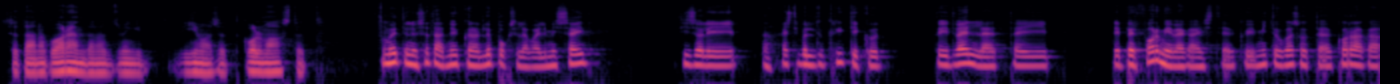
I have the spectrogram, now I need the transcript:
seda nagu arendanud mingid viimased kolm aastat. Ma ütlen just seda, et nüüd, kui nad lõpuks selle valmis said, siis oli noh, hästi paljud kriitikud tõid välja, et ta ei, ta ei perform'i väga hästi, et kui mitu kasutajat korraga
